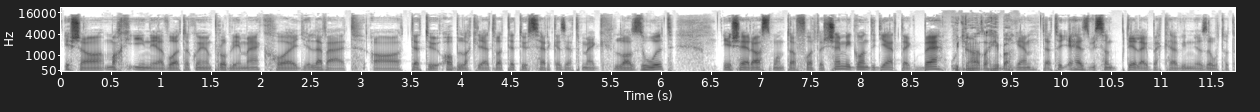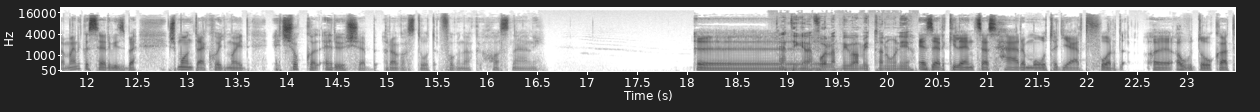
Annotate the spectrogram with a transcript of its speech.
és a Mach I-nél voltak olyan problémák, hogy levált a tető ablak, illetve a tető szerkezet meglazult, és erre azt mondta a Ford, hogy semmi gond, gyertek be. Ugyanaz a hiba. Igen, tehát hogy ehhez viszont tényleg be kell vinni az autót a márkaszervizbe, és mondták, hogy majd egy sokkal erősebb ragasztót fognak használni. Ö... Hát igen, a Fordnak még van mit tanulnia. 1903 óta gyárt Ford ö, autókat,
